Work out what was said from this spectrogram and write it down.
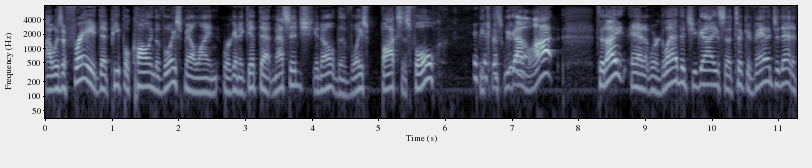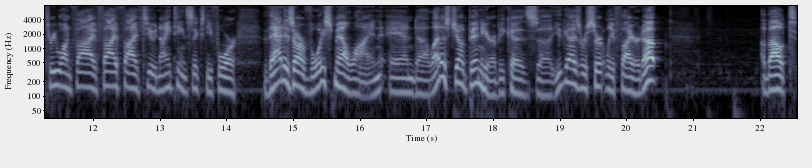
I was afraid that people calling the voicemail line were going to get that message. You know, the voice box is full because we got a lot tonight. And we're glad that you guys uh, took advantage of that at 315 552 1964. That is our voicemail line. And uh, let us jump in here because uh, you guys were certainly fired up about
